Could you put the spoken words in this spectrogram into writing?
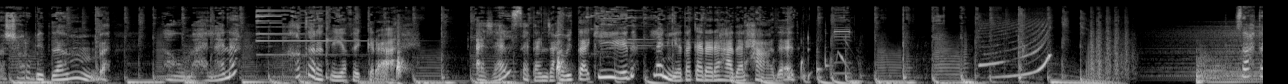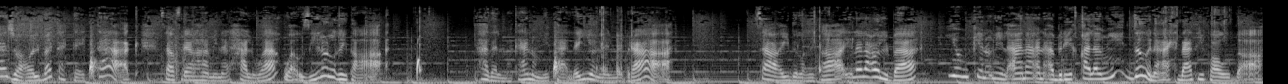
أشعر بالذنب. أو مهلا خطرت لي فكرة. أجل ستنجح بالتأكيد. لن يتكرر هذا الحادث. أحتاج علبة تيك تاك. سأفرغها من الحلوى وأزيل الغطاء. هذا المكان مثالي للمبراة. سأعيد الغطاء إلى العلبة. يمكنني الآن أن أبري قلمي دون إحداث فوضى.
